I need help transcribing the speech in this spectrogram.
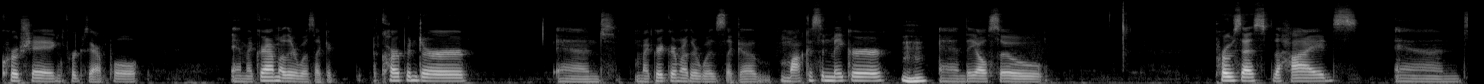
crocheting, for example. And my grandmother was like a, a carpenter, and my great grandmother was like a moccasin maker Mm-hmm. and they also processed the hides and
